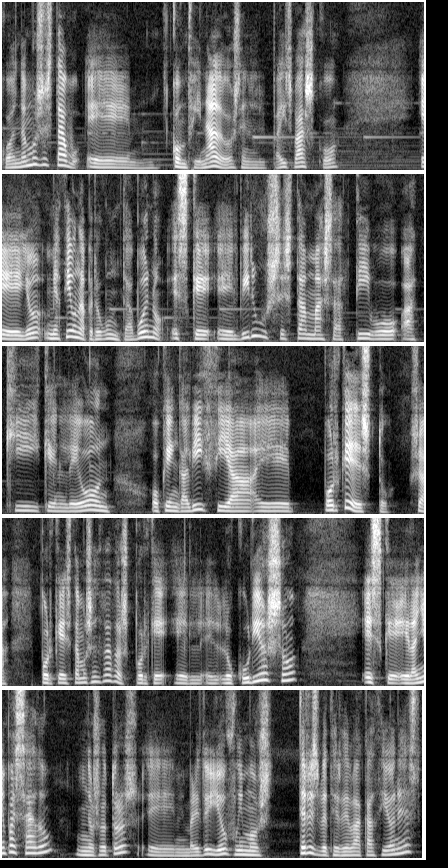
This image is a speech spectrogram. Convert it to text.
cuando hemos estado eh, confinados en el País Vasco, eh, yo me hacía una pregunta, bueno, ¿es que el virus está más activo aquí que en León o que en Galicia? Eh, ¿Por qué esto? O sea, ¿por qué estamos encerrados? Porque lo curioso es que el año pasado nosotros, eh, mi marido y yo, fuimos tres veces de vacaciones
